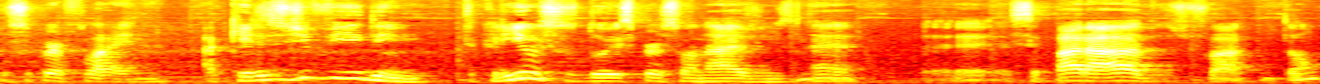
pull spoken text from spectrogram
o Superfly, né? Aqui eles dividem, criam esses dois personagens, né? É, separados, de fato. Então,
